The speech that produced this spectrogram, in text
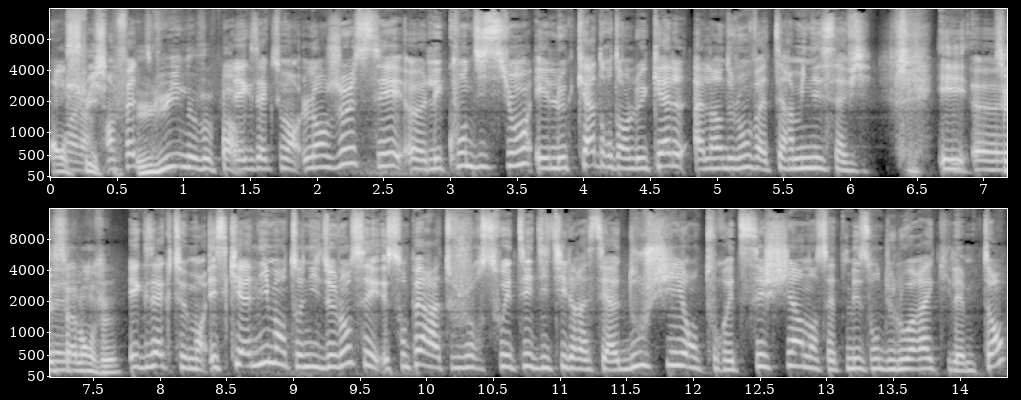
en Suisse. En fait, Lui ne veut pas. Exactement. L'enjeu, c'est euh, les conditions et le cadre dans lequel Alain Delon va terminer sa vie. Et euh, c'est ça l'enjeu. Exactement. Et ce qui anime Anthony Delon, c'est son père a toujours souhaité, dit-il, rester à Douchy, entouré de ses chiens dans cette maison du Loiret qu'il aime tant.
